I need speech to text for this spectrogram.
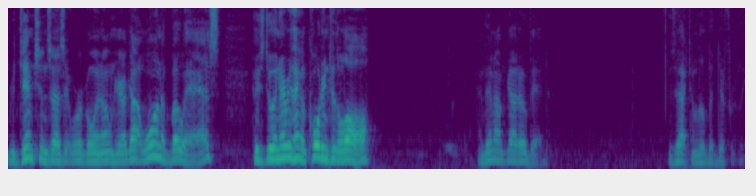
redemptions, as it were, going on here. I got one of Boaz, who's doing everything according to the law. And then I've got Obed, who's acting a little bit differently.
